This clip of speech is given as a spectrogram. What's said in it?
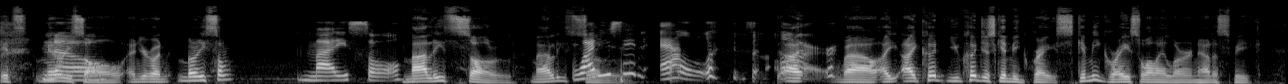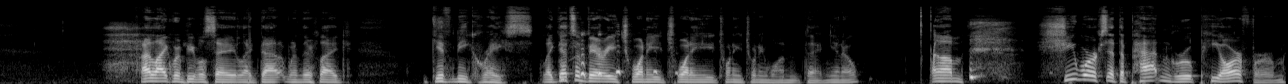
It's No. Marysol, and you're going Marysol, Marysol. Marysol, Marysol. Why do you say an L? It's an I- R. wow, I, I could you could just give me grace. Give me grace while I learn how to speak. I like when people say like that when they're like, "Give me grace." Like that's a very 2020 2021 thing, you know. Um, she works at the Patton Group PR firm.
